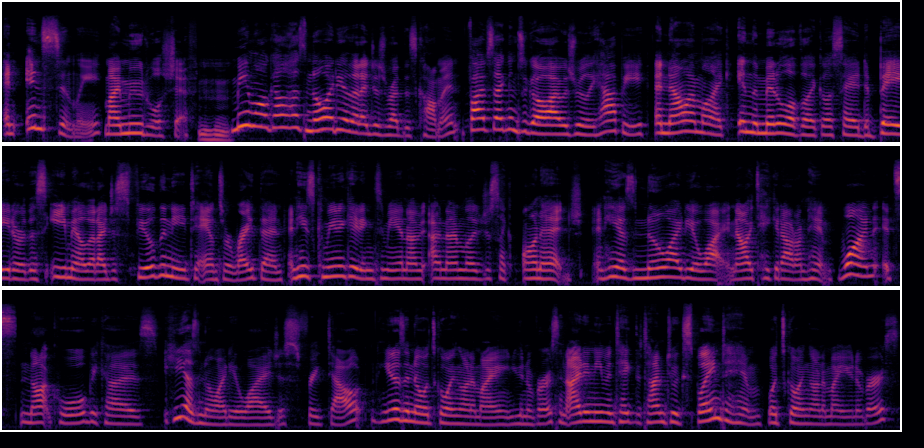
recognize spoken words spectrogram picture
And instantly my mood will shift. Mm-hmm. Meanwhile, Gal has no idea that I just read this comment. Five seconds ago, I was really happy. And now I'm like in the middle of like, let's say a debate or this email that I just feel the need to answer right then. And he's communicating to me and I'm, and I'm like just like on edge. And he has no idea why. And now I take it out on him. One, it's not cool because he has no idea why I just freaked out. He doesn't know what's going on in my universe. And I didn't even take the time to explain to him what's going on in my universe.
